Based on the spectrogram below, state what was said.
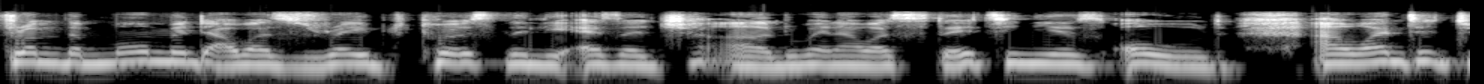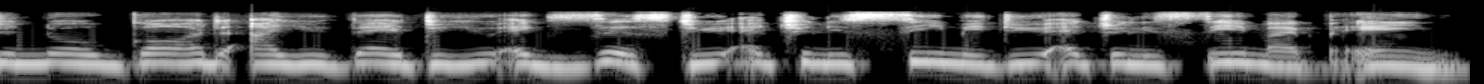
From the moment I was raped personally as a child, when I was 13 years old, I wanted to know God, are you there? Do you exist? Do you actually see me? Do you actually see my pain?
